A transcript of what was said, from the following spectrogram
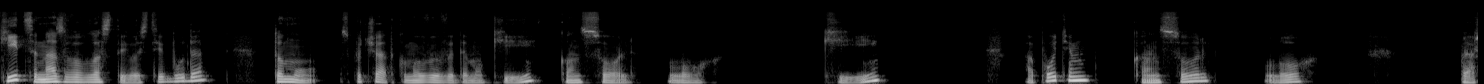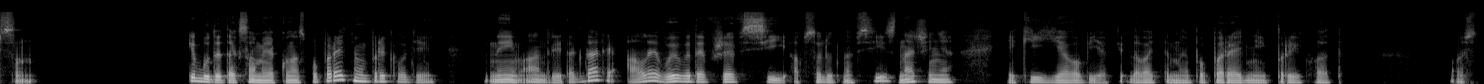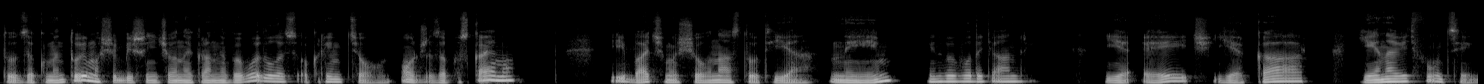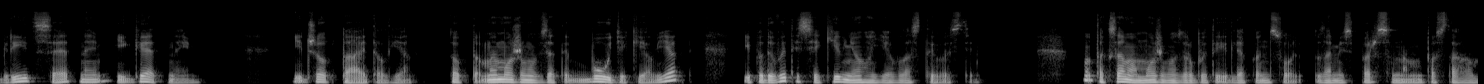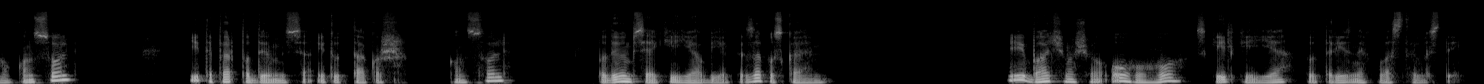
Key – це назва властивості буде, тому спочатку ми виведемо key, console log key, а потім console log person. І буде так само, як у нас в попередньому прикладі, name, Андрій і так далі, але виведе вже всі, абсолютно всі значення, які є в об'єкті. Давайте ми попередній приклад ось тут закоментуємо, щоб більше нічого на екран не виводилось, окрім цього. Отже, запускаємо і бачимо, що у нас тут є name, він виводить Андрій, є age, є car, є навіть функції greet, setName і getName і job title є. Тобто ми можемо взяти будь-який об'єкт і подивитися, які в нього є властивості. Ну, так само можемо зробити і для консоль. Замість персона ми поставимо консоль. І тепер подивимося. І тут також консоль. Подивимося, які є об'єкти. Запускаємо. І бачимо, що ого-го, скільки є тут різних властивостей.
